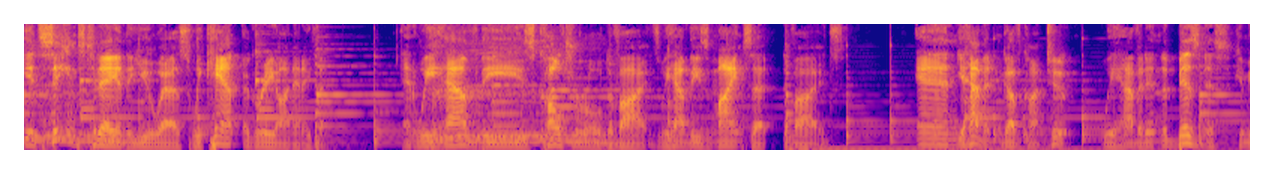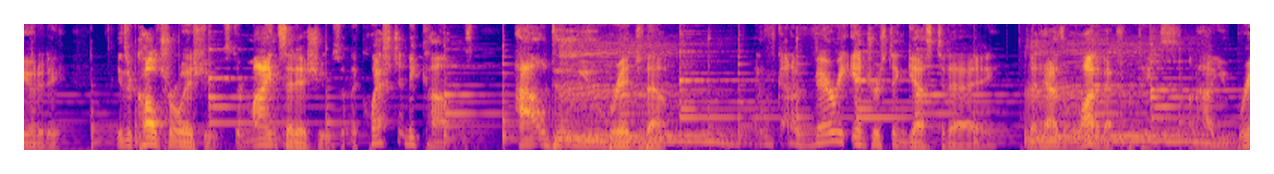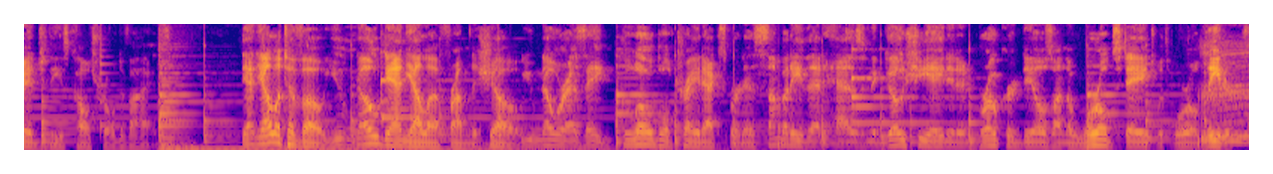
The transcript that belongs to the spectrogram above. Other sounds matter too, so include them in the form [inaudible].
It seems today in the US we can't agree on anything. And we have these cultural divides, we have these mindset divides. And you have it in GovCon too. We have it in the business community. These are cultural issues, they're mindset issues. And the question becomes how do you bridge them? And we've got a very interesting guest today that has a lot of expertise on how you bridge these cultural divides. Daniela Tavo, you know Daniela from the show. You know her as a global trade expert, as somebody that has negotiated and brokered deals on the world stage with world leaders.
